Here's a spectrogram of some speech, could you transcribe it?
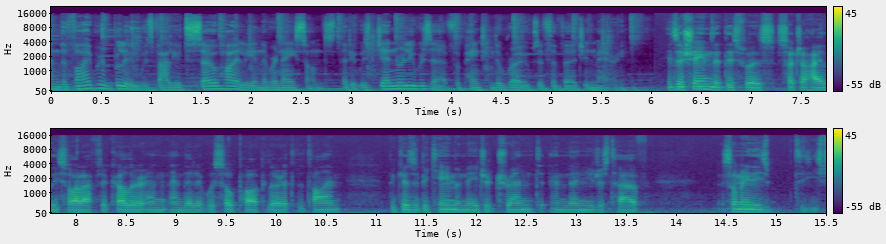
And the vibrant blue was valued so highly in the Renaissance that it was generally reserved for painting the robes of the Virgin Mary. It's a shame that this was such a highly sought after color and, and that it was so popular at the time because it became a major trend and then you just have so many of these, these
